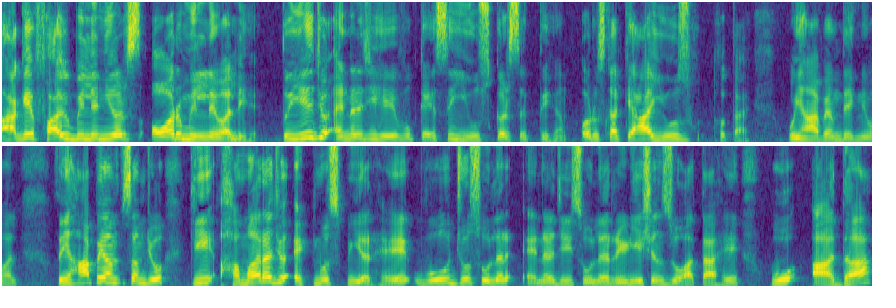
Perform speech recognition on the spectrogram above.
आगे फाइव बिलियन ईयर्स और मिलने वाली है। तो ये जो एनर्जी है, वो कैसे यूज़ कर सकते हैं हम और उसका क्या यूज़ होता है, वो यहाँ पे हम देखने वाले। तो यहाँ पे हम समझो कि हमारा जो एटमोस्फियर है, वो जो सोलर एनर्जी सोलर रेडिएशन जो आता है, वो आधा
